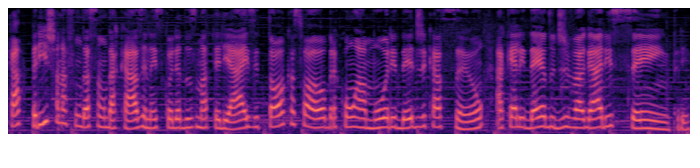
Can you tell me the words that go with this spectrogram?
capricha na fundação da casa e na escolha dos materiais e toca a sua obra com amor e dedicação, aquela ideia do devagar e sempre,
